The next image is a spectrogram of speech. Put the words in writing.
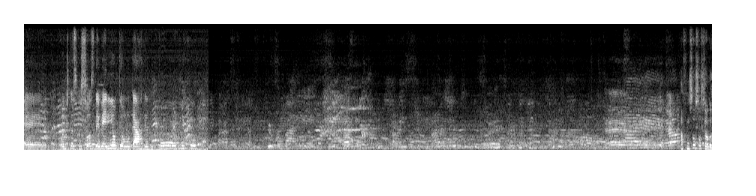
é, onde as pessoas deveriam ter um lugar dentro do público. A função social da,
